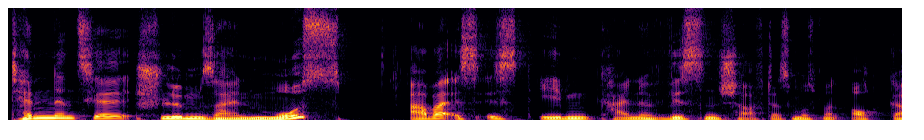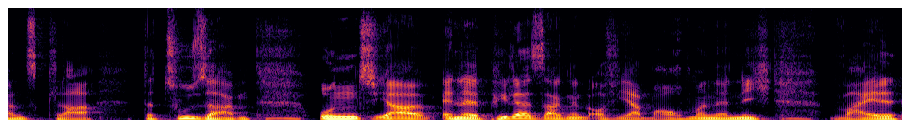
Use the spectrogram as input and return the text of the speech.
tendenziell schlimm sein muss. Aber es ist eben keine Wissenschaft. Das muss man auch ganz klar dazu sagen. Und ja, NLPler sagen dann oft, ja, braucht man ja nicht, weil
